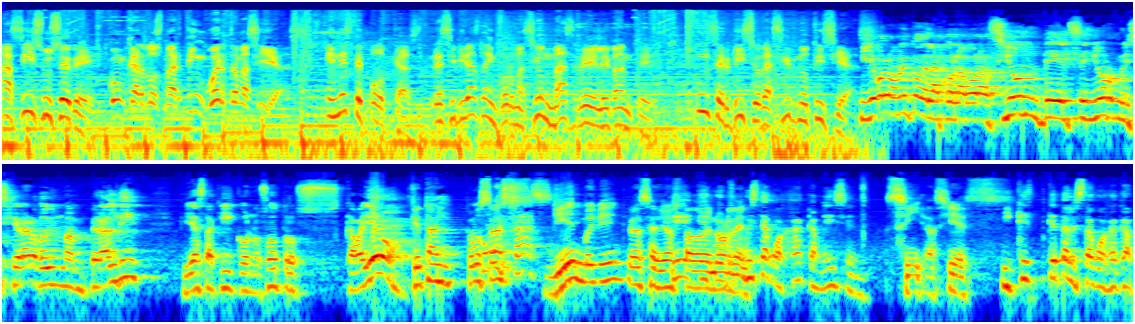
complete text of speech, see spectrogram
Así sucede con Carlos Martín Huerta Macías. En este podcast recibirás la información más relevante. Un servicio de Asir Noticias. Y llegó el momento de la colaboración del señor Luis Gerardo Inman Peraldi, que ya está aquí con nosotros. Caballero. ¿Qué tal? ¿Cómo, ¿Cómo estás? estás? Bien, muy bien, gracias a Dios, ¿Qué- todo qué- en orden. Fuiste a Oaxaca, me dicen. Sí, así es. ¿Y qué, qué tal está Oaxaca?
